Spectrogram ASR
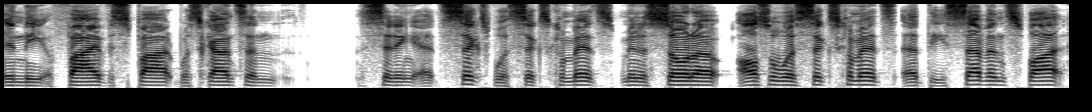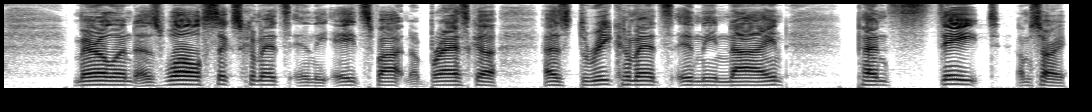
in the 5 spot. Wisconsin sitting at six with six commits. Minnesota also with six commits at the seventh spot. Maryland as well, six commits in the eight spot. Nebraska has three commits in the nine. Penn State, I'm sorry,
